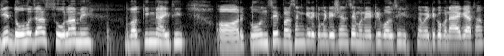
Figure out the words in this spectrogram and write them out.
ये 2016 में वर्किंग में आई थी और कौन से पर्सन की रिकमेंडेशन से मोनेटरी पॉलिसी कमेटी को बनाया गया था?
